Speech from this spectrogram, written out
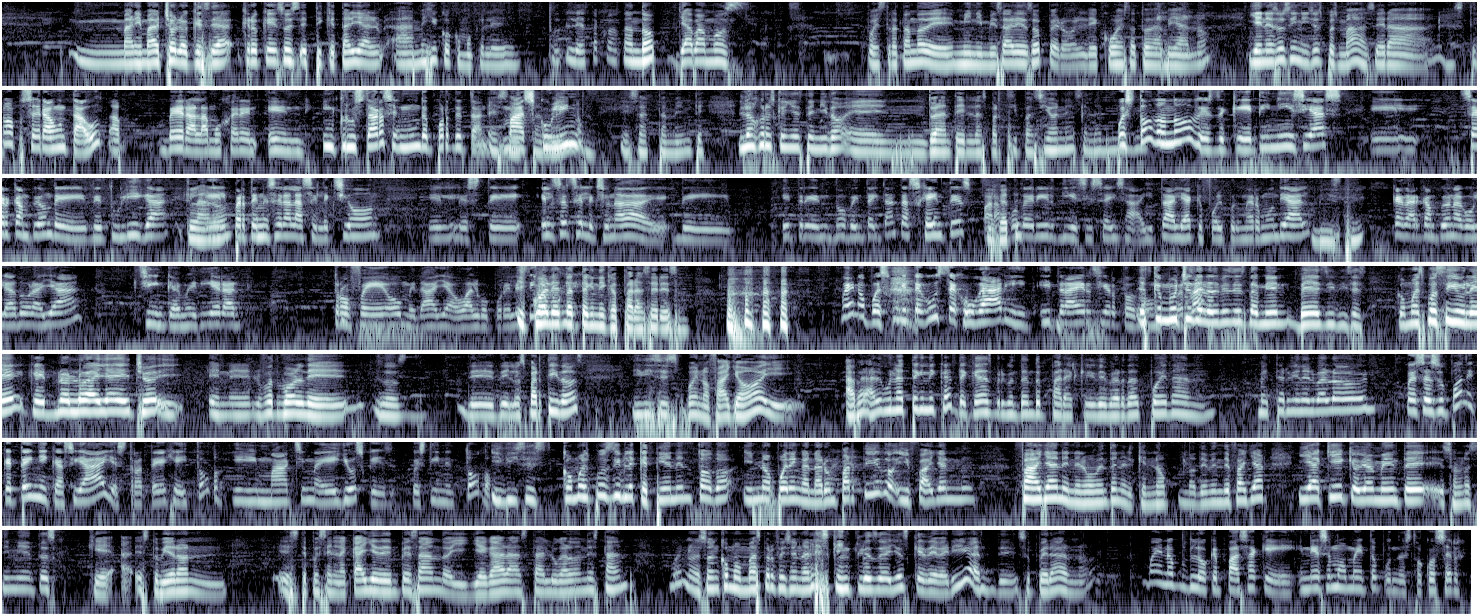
mm, marimacho, lo que sea. Creo que eso es etiquetar y al- a México como que le le está costando, ya vamos pues tratando de minimizar eso, pero le cuesta todavía, ¿no? Y en esos inicios pues más, era este, No, pues era un taúd a ver a la mujer en, en incrustarse en un deporte tan Exactamente, masculino. Exactamente. Logros que hayas tenido en, durante las participaciones en la? Pues todo, ¿no? Desde que te inicias, el ser campeón de, de tu liga, Claro. el pertenecer a la selección, el este, el ser seleccionada de, de entre noventa y tantas gentes para Fíjate. poder ir 16 a Italia, que fue el primer mundial, ¿Viste? quedar campeona goleadora allá, sin que me dieran trofeo, medalla o algo por el ¿Y estilo. cuál es la técnica para hacer eso? Bueno, pues que te guste jugar y, y traer cierto... Es que muchas de las veces también ves y dices, ¿cómo es posible que no lo haya hecho y en el fútbol de los de, de los partidos y dices, bueno, falló y habrá alguna técnica? Te quedas preguntando para que de verdad puedan meter bien el balón. Pues se supone que técnica sí hay, estrategia y todo. Y máxima ellos que pues tienen todo. Y dices, ¿cómo es posible que tienen todo y no pueden ganar un partido y fallan fallan en el momento en el que no, no deben de fallar? Y aquí que obviamente son los cimientos que ah, estuvieron este pues en la calle de empezando y llegar hasta el lugar donde están, bueno, son como más profesionales que incluso ellos que deberían de superar, ¿no? Bueno, pues lo que pasa que en ese momento pues nos tocó ser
